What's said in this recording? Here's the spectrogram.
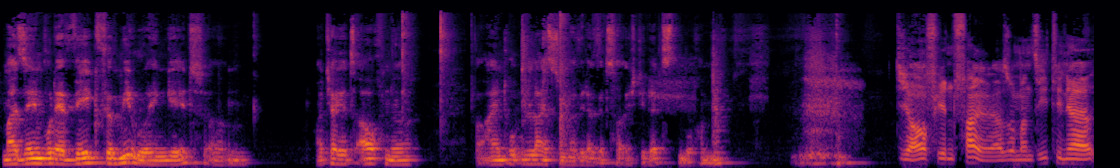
Mal sehen, wo der Weg für Miro hingeht. Ähm, hat ja jetzt auch eine beeindruckende Leistung da wieder gezeigt, die letzten Wochen. Ne? Ja, auf jeden Fall. Also man sieht ihn ja,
